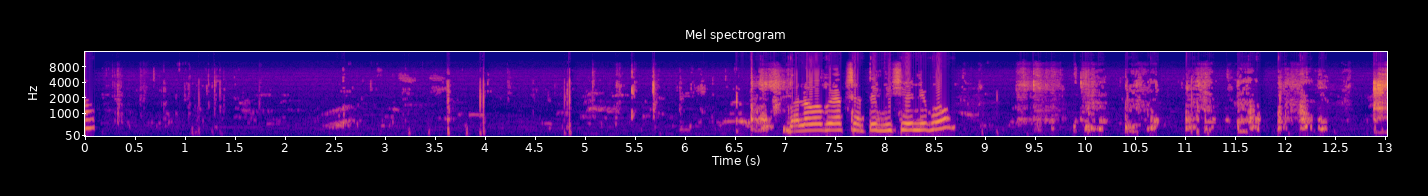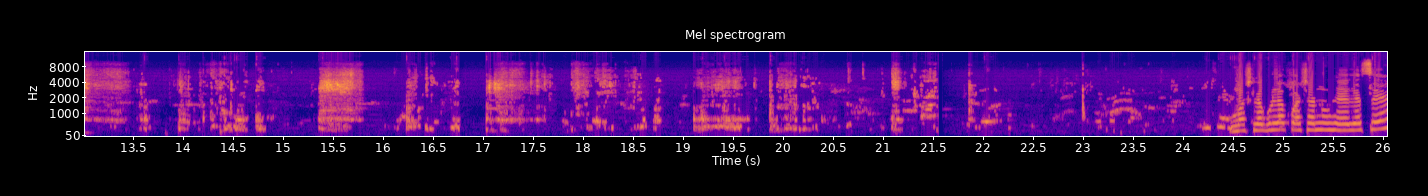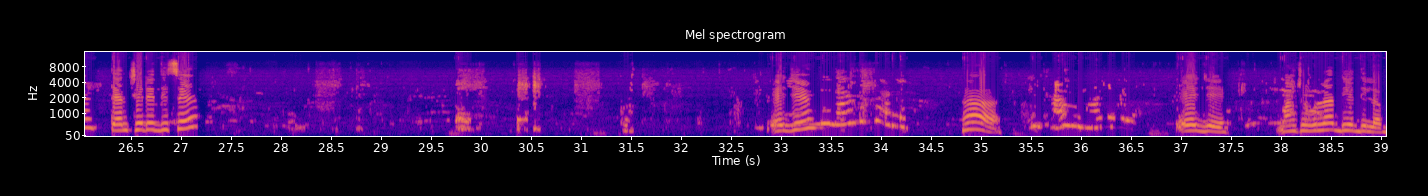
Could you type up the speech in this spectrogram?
ভালোভাবে একসাথে মিশিয়ে নেব। মশলাগুলো কষানো হয়ে গেছে, তেল ছেড়ে দিছে। এই যে হ্যাঁ এই যে, মাংসগুলা দিয়ে দিলাম।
